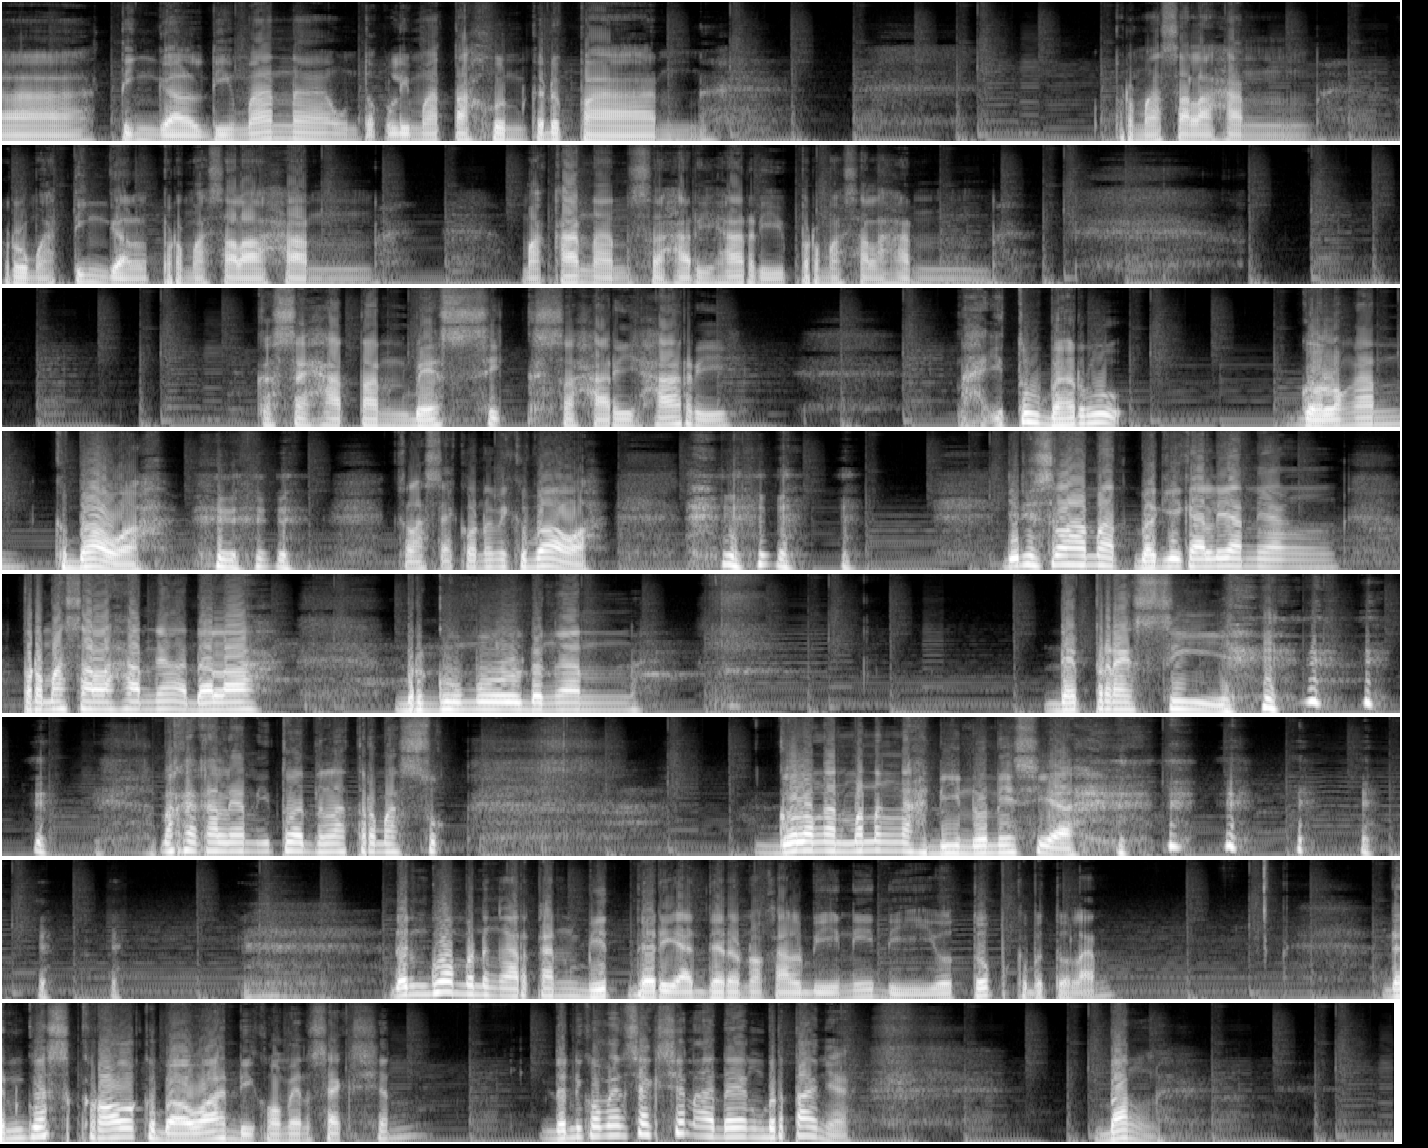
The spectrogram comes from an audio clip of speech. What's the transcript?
tinggal di mana untuk lima tahun ke depan, permasalahan rumah tinggal, permasalahan makanan sehari-hari, permasalahan kesehatan basic sehari-hari. Nah itu baru golongan ke bawah. Kelas ekonomi ke bawah. Jadi selamat bagi kalian yang permasalahannya adalah bergumul dengan depresi maka kalian itu adalah termasuk golongan menengah di Indonesia Dan gue mendengarkan beat dari Adriano Kalbi ini di YouTube kebetulan. Dan gue scroll ke bawah di comment section. Dan di comment section ada yang bertanya, Bang,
